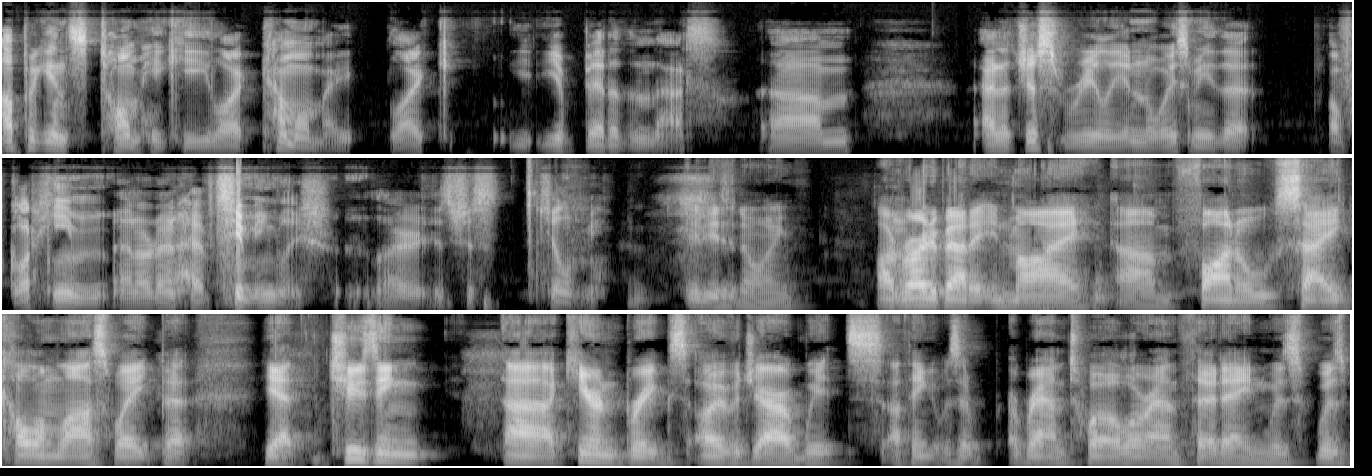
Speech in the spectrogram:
up against Tom Hickey. Like, come on, mate. Like, you're better than that. Um, and it just really annoys me that I've got him and I don't have Tim English. Like, It's just killing me. It is annoying. I wrote about it in my um, final say column last week, but yeah, choosing uh, Kieran Briggs over Jared Witts, I think it was a, around twelve or around thirteen, was was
